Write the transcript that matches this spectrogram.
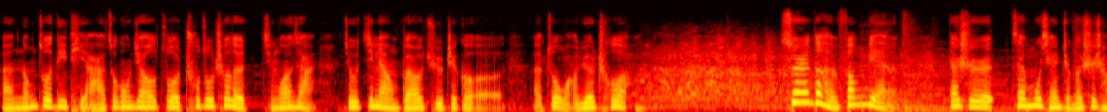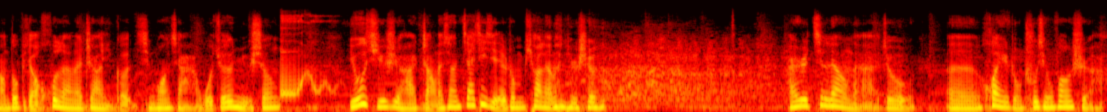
呃，能坐地铁啊、坐公交、坐出租车的情况下，就尽量不要去这个呃坐网约车。虽然它很方便。但是在目前整个市场都比较混乱的这样一个情况下，我觉得女生，尤其是哈长得像佳琪姐姐这么漂亮的女生，还是尽量的啊，就嗯换一种出行方式哈，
